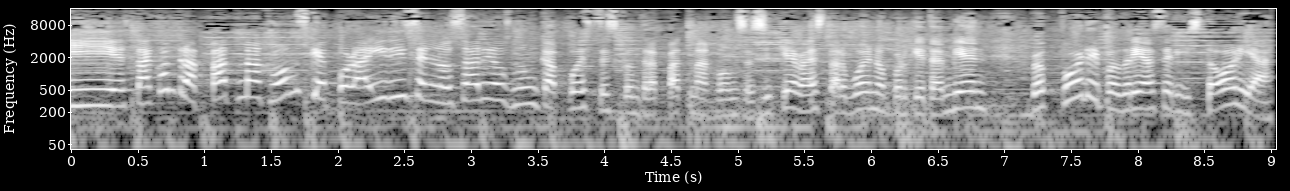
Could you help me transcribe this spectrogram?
Y está contra Pat Mahomes, que por ahí dicen los sabios nunca apuestes contra Pat Mahomes, así que va a estar bueno porque también Brock Purdy podría hacer historia.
